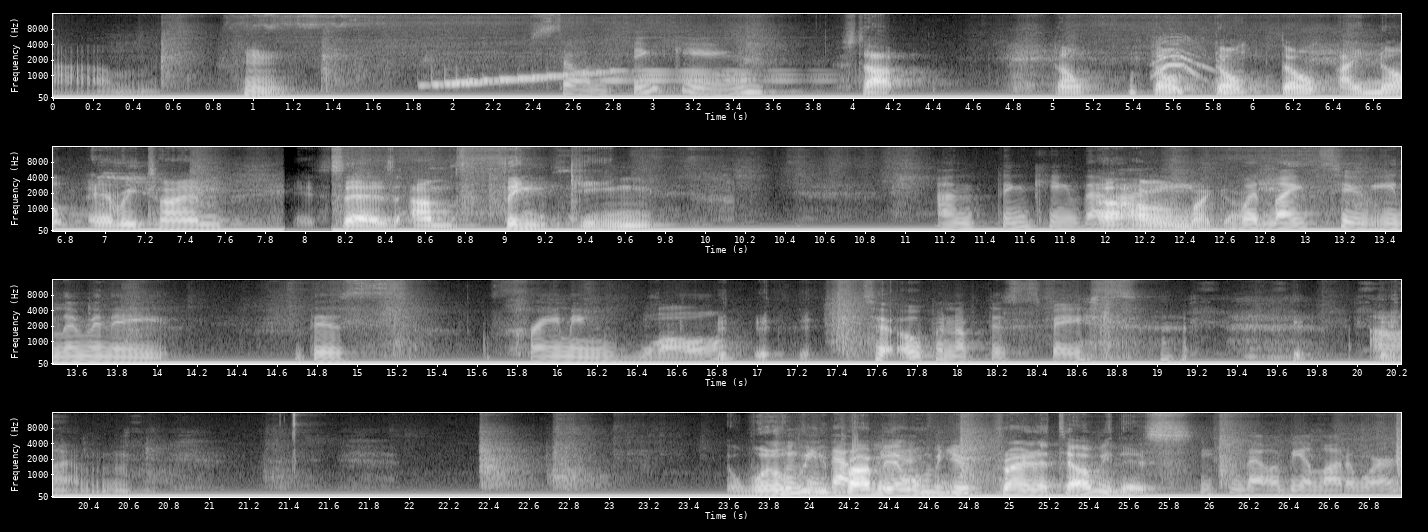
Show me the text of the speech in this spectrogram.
Um, hmm. So I'm thinking. Stop. Don't, don't, don't, don't. I know every time it says I'm thinking. I'm thinking that uh, oh I would like to eliminate this framing wall to open up this space. um, when were you probably when were you trying to tell me this? You think that would be a lot of work?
